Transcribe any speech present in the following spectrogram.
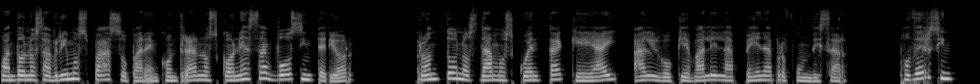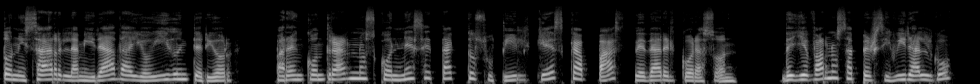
Cuando nos abrimos paso para encontrarnos con esa voz interior, pronto nos damos cuenta que hay algo que vale la pena profundizar, poder sintonizar la mirada y oído interior para encontrarnos con ese tacto sutil que es capaz de dar el corazón, de llevarnos a percibir algo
